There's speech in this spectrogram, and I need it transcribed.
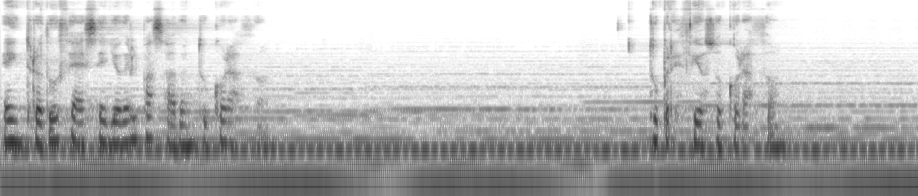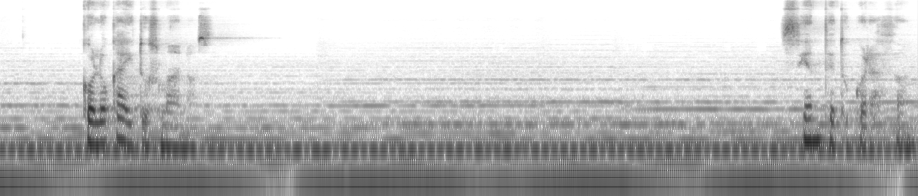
E introduce a ese yo del pasado en tu corazón. Tu precioso corazón. Coloca ahí tus manos. Siente tu corazón.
